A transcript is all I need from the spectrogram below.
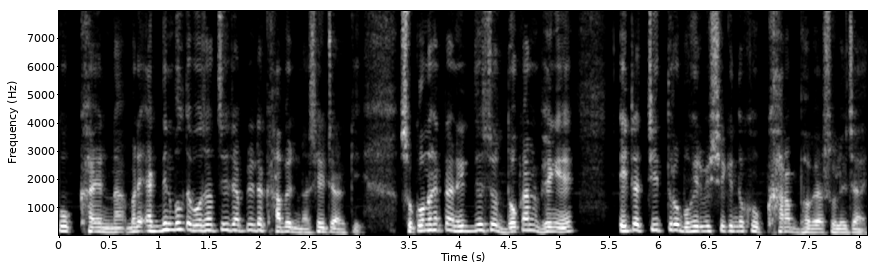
কোক খায়েন না। মানে একদিন বলতে বোঝাচ্ছি যে আপনি এটা খাবেন না সেটা আর কি। সো কোনো একটা নির্দিষ্ট দোকান ভেঙে এটা চিত্র বহির্বিশ্বে কিন্তু খুব খারাপভাবে আসলে যায়।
